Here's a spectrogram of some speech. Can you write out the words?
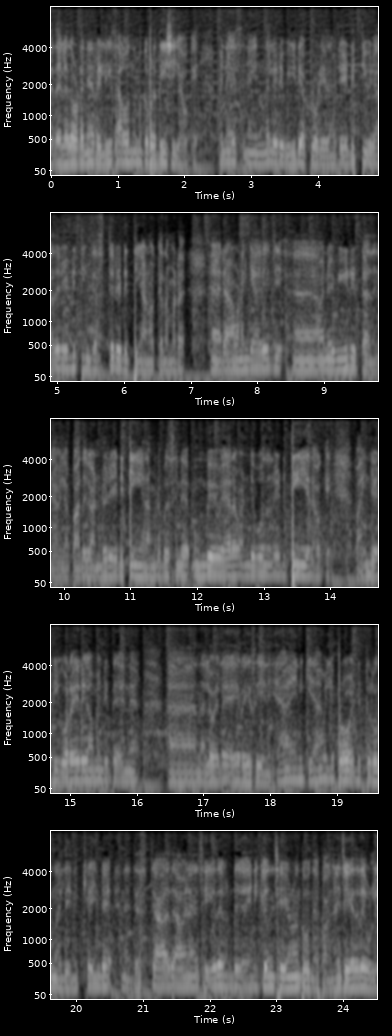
ഏതായാലും അത് ഉടനെ റിലീസാകുമെന്ന് നമുക്ക് പ്രതീക്ഷിക്കാം. ഓക്കെ പിന്നെ ഞാൻ ഇന്നലെ ഒരു വീഡിയോ അപ്ലോഡ് ചെയ്ത ഒരു എഡിറ്റ് വീഡിയോ അതൊരു എഡിറ്റിംഗ് ജസ്റ്റ് ഒരു എഡിറ്റിംഗ് ആണ്. ഓക്കെ നമ്മുടെ രാവണൻ ഗ്യാരേജ് അവന് വീട് ഇട്ടായിരുന്നു രാവിലെ. അപ്പോൾ അത് കണ്ടൊരു എഡിറ്റിംഗ് നമ്മുടെ ബസ്സിന്റെ മുമ്പ് വേറെ വണ്ടി പോകുന്നൊരു എഡിറ്റിംഗ് ചെയ്താൽ ഓക്കെ അപ്പോൾ അതിന്റെ അടി കുറേ പേര് കമന്റ് ഇട്ട് എന്നെ നല്ലപോലെ റേസ് ചെയ്യുന്നു ഞാൻ എനിക്ക് ഞാൻ വലിയ പ്രോ എഡിറ്ററൊന്നും അല്ല. എനിക്ക് അതിന്റെ ജസ്റ്റ് അത് അവനത് ചെയ്ത് കണ്ട് എനിക്കൊന്ന് ചെയ്യണമെന്ന് തോന്നി. അപ്പോൾ അങ്ങനെ ചെയ്തതേ ഉള്ളൂ.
